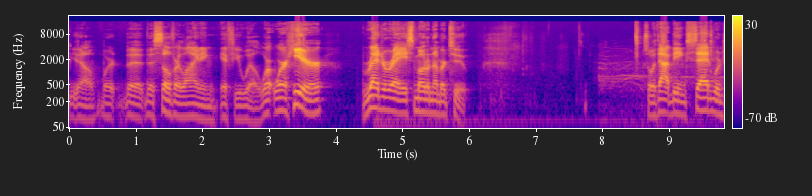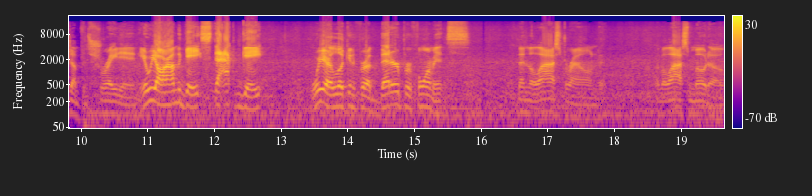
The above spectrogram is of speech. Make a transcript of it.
You know, we're the the silver lining, if you will. We're we're here, red race, moto number two. So with that being said, we're jumping straight in. Here we are on the gate, stacked gate. We are looking for a better performance than the last round, or the last moto.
